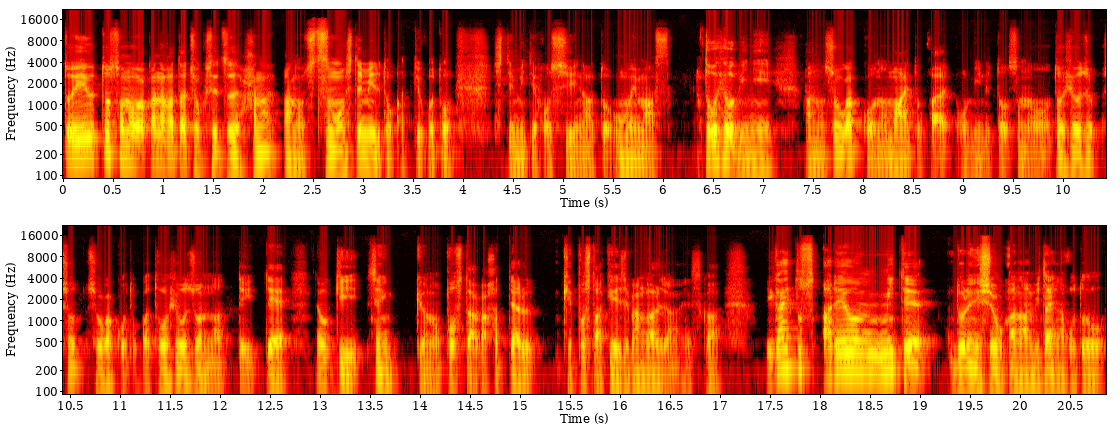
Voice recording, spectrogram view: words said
と言うと、その分からなかったら直接話、あの、質問してみるとかっていうことをしてみてほしいなと思います。投票日に、あの、小学校の前とかを見ると、その、投票所、小小学校とか投票所になっていて、で大きい選挙のポスターが貼ってある、けポスター掲示板があるじゃないですか。意外とあれを見て、どれにしようかな、みたいなことを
